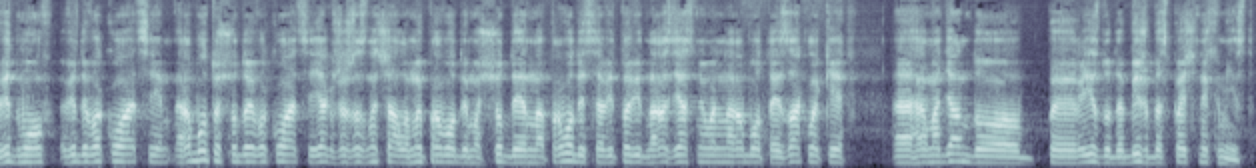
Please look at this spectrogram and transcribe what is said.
відмов від евакуації. Роботу щодо евакуації, як вже зазначали, ми проводимо щоденно. Проводиться відповідна роз'яснювальна робота і заклики е, громадян до переїзду до більш безпечних міст.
